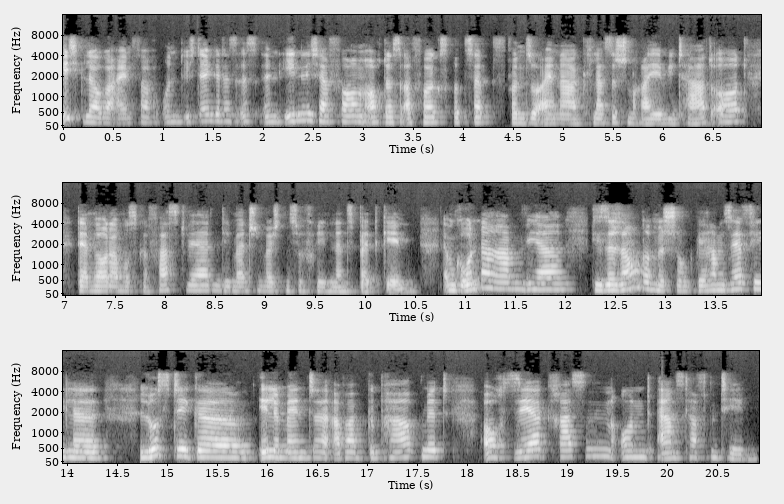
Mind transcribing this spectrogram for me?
Ich glaube einfach und ich denke, das ist in ähnlicher Form auch das Erfolgsrezept von so einer klassischen Reihe wie Tatort. Der Mörder muss gefasst werden, die Menschen möchten zufrieden ins Bett gehen. Im Grunde haben wir diese Genremischung. Wir haben sehr viele lustige Elemente, aber gepaart mit auch sehr krassen und ernsthaften Themen.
